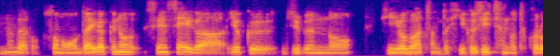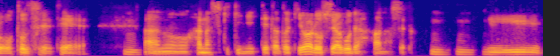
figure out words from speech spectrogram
なんだろう。その、大学の先生がよく自分のひいおばあちゃんとひいおじいちゃんのところを訪れて、うんあ、の、話聞きに行ってた時はロシア語で話してた。うんうんうんええ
